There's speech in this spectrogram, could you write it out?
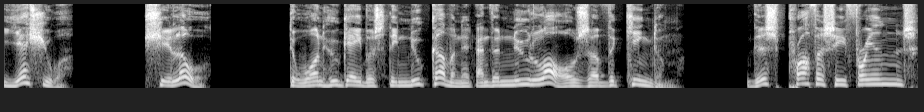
Yeshua, Shiloh, the one who gave us the new covenant and the new laws of the kingdom. This prophecy, friends,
